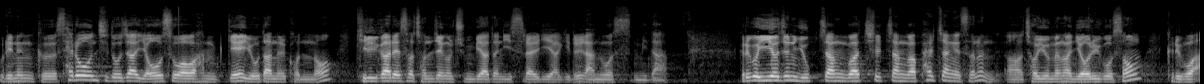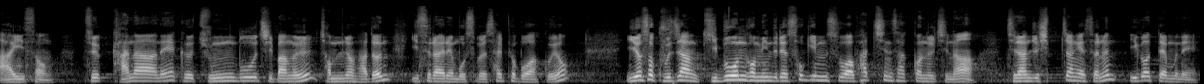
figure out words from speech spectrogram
우리는 그 새로운 지도자 여호수아와 함께 요단을 건너 길갈에서 전쟁을 준비하던 이스라엘 이야기를 나누었습니다. 그리고 이어지는 6장과 7장과 8장에서는 어, 저 유명한 여리고성 그리고 아이성 즉 가나안의 그 중부 지방을 점령하던 이스라엘의 모습을 살펴보았고요. 이어서 9장 기브온 거민들의 속임수와 화친 사건을 지나 지난주 10장에서는 이것 때문에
